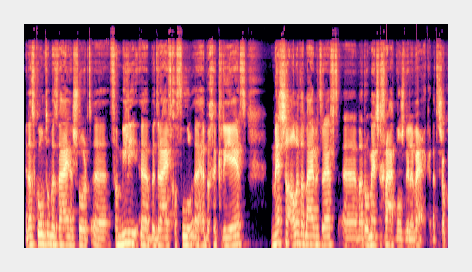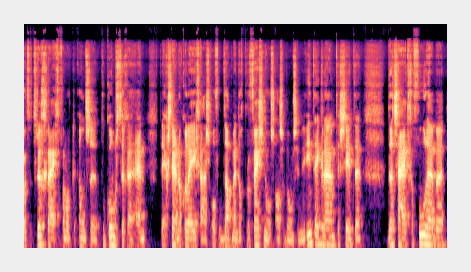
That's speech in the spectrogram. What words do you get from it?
En dat komt omdat wij een soort uh, familiebedrijfgevoel hebben gecreëerd met z'n allen, wat mij betreft, uh, waardoor mensen graag bij ons willen werken. Dat is ook wat we terugkrijgen van onze toekomstige en de externe collega's, of op dat moment nog professionals, als ze bij ons in de intakeruimte zitten, dat zij het gevoel hebben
